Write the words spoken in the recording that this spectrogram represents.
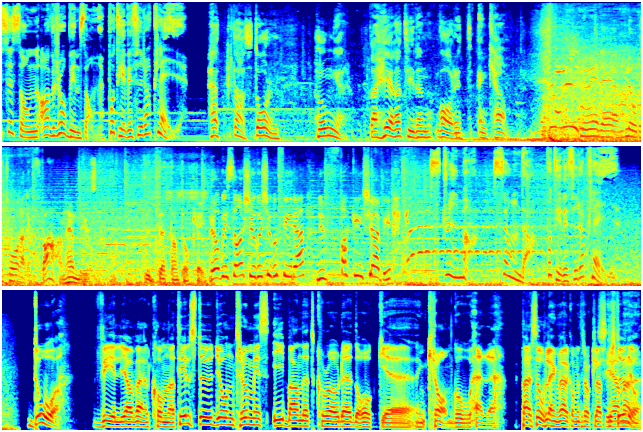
säsong av Robinson på TV4 Play. Hetta, storm, hunger. Det har hela tiden varit en kamp. Nu är det blod och tårar. Fan händer just nu. Det. är Detta är inte okej. Robinson 2024, nu fucking kör vi! Streama söndag på TV4 Play. Då vill jag välkomna till studion trummis i bandet Corroded och eh, en kramgo herre. Per Soläng, välkommen till Rockklassikerstudion.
